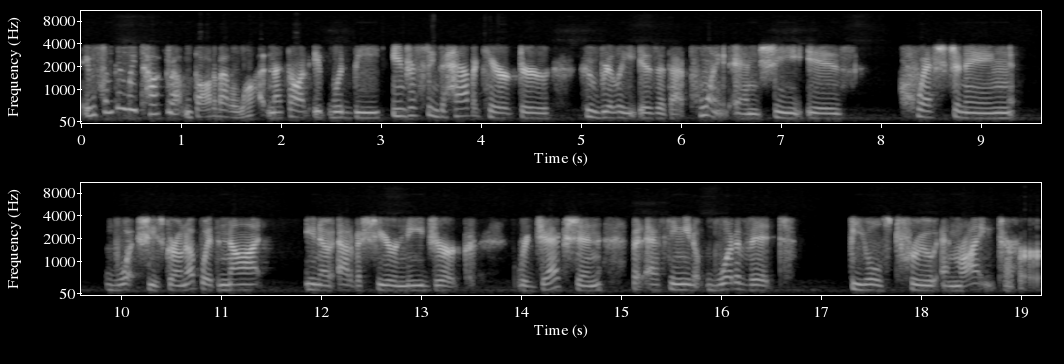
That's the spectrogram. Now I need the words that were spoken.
it was something we talked about and thought about a lot. And I thought it would be interesting to have a character who really is at that point, and she is questioning what she's grown up with, not you know, out of a sheer knee jerk rejection, but asking, you know, what of it feels true and right to her?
